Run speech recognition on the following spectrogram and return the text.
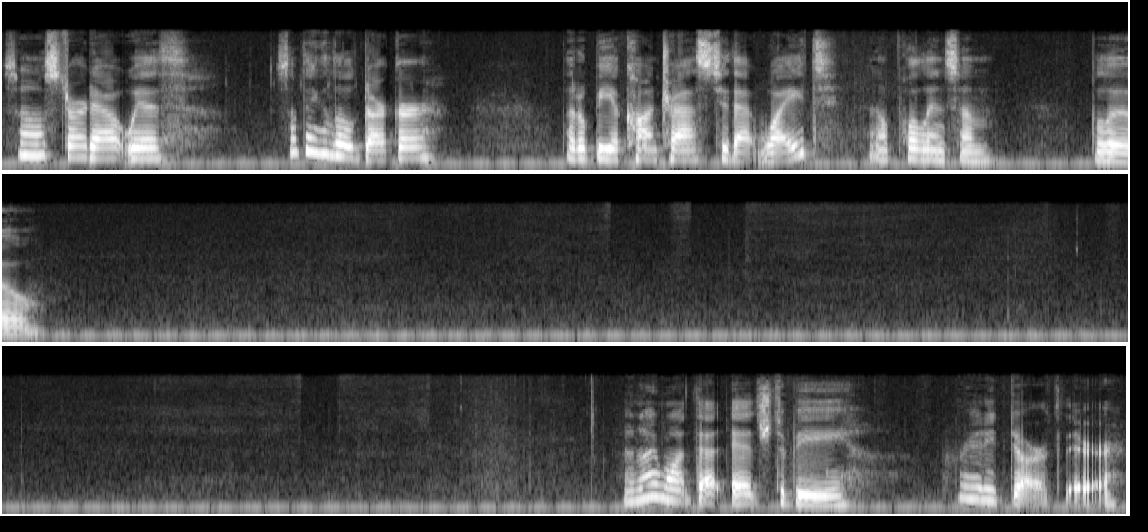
So I'll start out with something a little darker. That'll be a contrast to that white. And I'll pull in some blue. And I want that edge to be pretty dark there.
